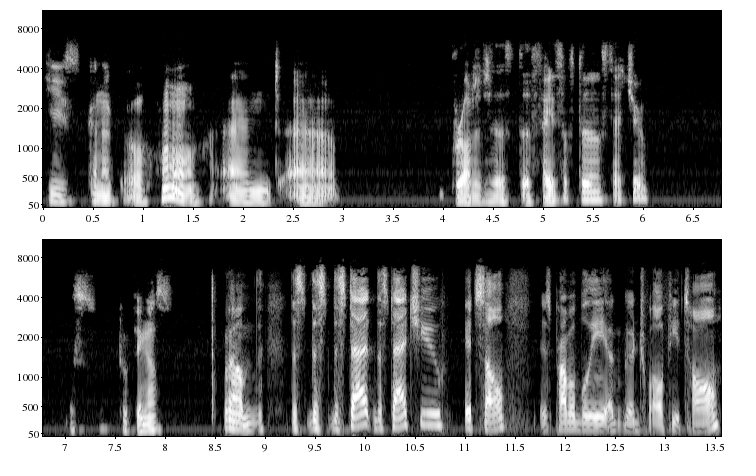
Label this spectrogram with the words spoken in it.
He's gonna go, huh, and uh, brought it the face of the statue. With two fingers. Well, the the the, the, stat, the statue itself is probably a good twelve feet tall.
